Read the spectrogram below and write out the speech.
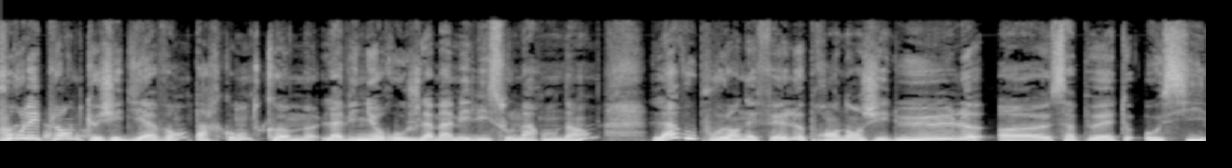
Pour Ah, les d'accord. plantes que j'ai dit avant, par contre, comme la vigne rouge, la mamélis ou le marron d'Inde, là vous pouvez en effet le prendre en gélule. euh, ça peut être aussi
